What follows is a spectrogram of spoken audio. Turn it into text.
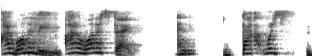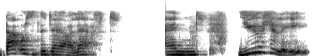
I want to leave. I don't want to stay. And that was that was the day I left. And usually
